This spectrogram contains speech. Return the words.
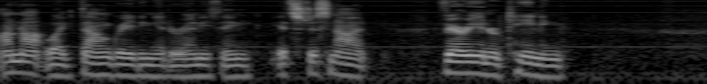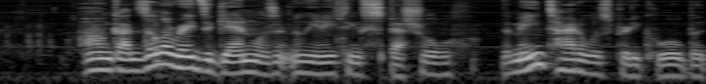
I'm not like downgrading it or anything. It's just not very entertaining. Um, Godzilla Raids Again wasn't really anything special. The main title was pretty cool, but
